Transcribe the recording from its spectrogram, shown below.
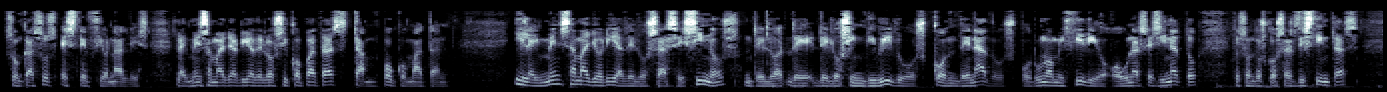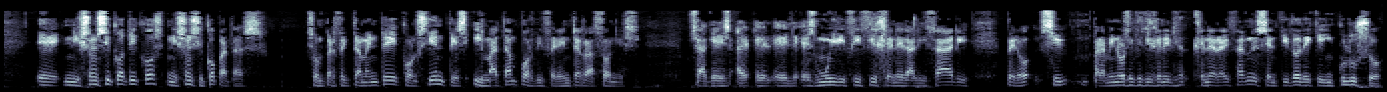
son casos excepcionales. La inmensa mayoría de los psicópatas tampoco matan y la inmensa mayoría de los asesinos, de, los individuos condenados por un homicidio o un asesinato, que son dos cosas distintas, eh, ni son psicóticos ni son psicópatas. Son perfectamente conscientes y matan por diferentes razones. O sea que es, muy difícil generalizar, y, pero sí, para mí no es difícil generalizar en el sentido de que incluso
